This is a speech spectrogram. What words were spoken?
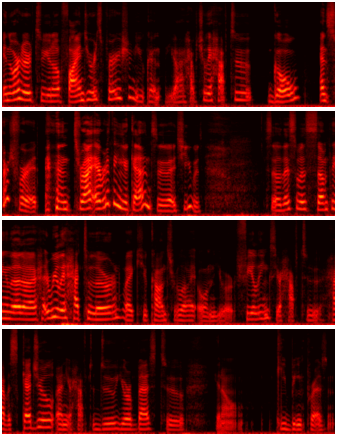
in order to you know find your inspiration, you can you actually have to go and search for it and try everything you can to achieve it. So this was something that I really had to learn. Like you can't rely on your feelings. You have to have a schedule and you have to do your best to, you know, keep being present.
